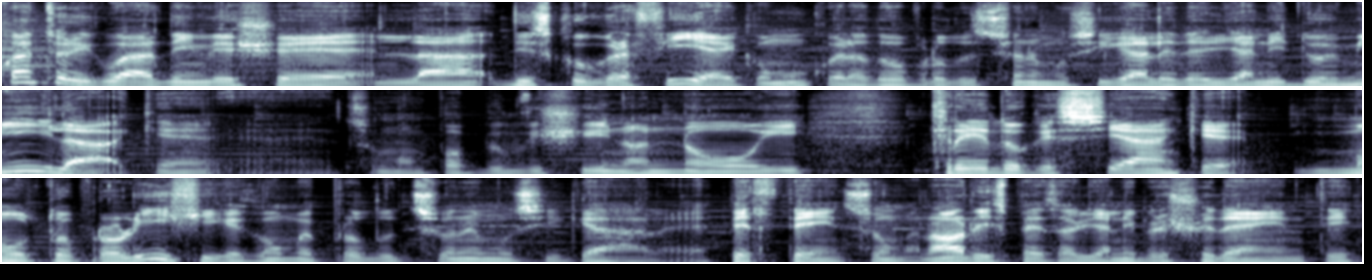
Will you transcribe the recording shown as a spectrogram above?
Quanto riguarda invece la discografia e comunque la tua produzione musicale degli anni 2000, che è insomma un po' più vicino a noi, credo che sia anche molto prolifica come produzione musicale per te, insomma, no? rispetto agli anni precedenti.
